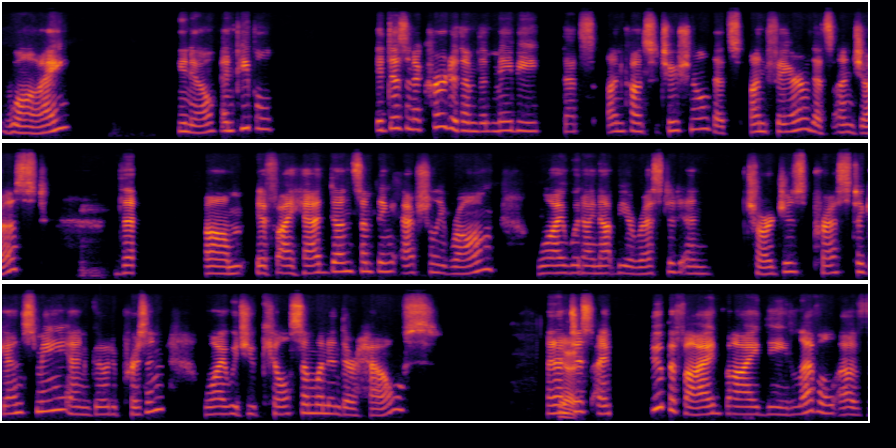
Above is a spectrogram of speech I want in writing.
Why? You know, and people, it doesn't occur to them that maybe that's unconstitutional, that's unfair, that's unjust, that um, if I had done something actually wrong, why would I not be arrested and charges pressed against me and go to prison. Why would you kill someone in their house? And I'm just, I'm stupefied by the level of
